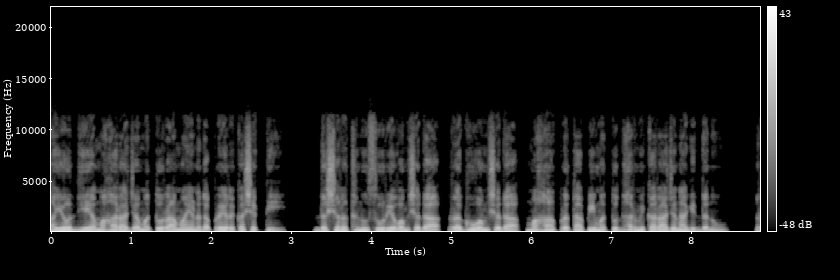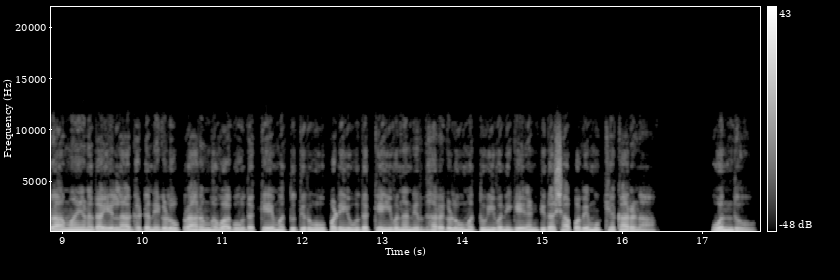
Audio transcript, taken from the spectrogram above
ಅಯೋಧ್ಯೆಯ ಮಹಾರಾಜ ಮತ್ತು ರಾಮಾಯಣದ ಪ್ರೇರಕ ಶಕ್ತಿ. ದಶರಥನು ಸೂರ್ಯವಂಶದ, ರಘುವಂಶದ, ಮಹಾಪ್ರತಾಪಿ ಮತ್ತು ಧಾರ್ಮಿಕ ರಾಜನಾಗಿದ್ದನು. ರಾಮಾಯಣದ ಎಲ್ಲಾ ಘಟನೆಗಳು ಪ್ರಾರಂಭವಾಗುವುದಕ್ಕೆ ಮತ್ತು ತಿರುವು ಪಡೆಯುವುದಕ್ಕೆ ಇವನ ನಿರ್ಧಾರಗಳು ಮತ್ತು ಇವನಿಗೆ ಅಂಟಿದ ಶಾಪವೇ ಮುಖ್ಯ ಕಾರಣ. ಒಂದು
